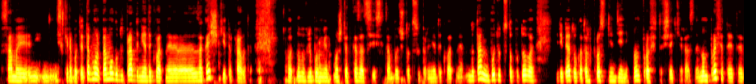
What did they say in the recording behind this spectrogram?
самые низкие работы. Это там могут быть, правда, неадекватные э, заказчики, это правда. Вот, но вы в любой момент можете отказаться, если там будет что-то супер неадекватное. Но там будут стопудово ребята, у которых просто нет денег. Нон-профиты всякие разные. Нон-профиты – это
